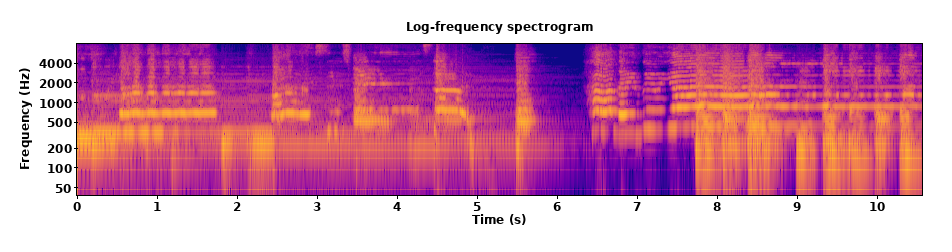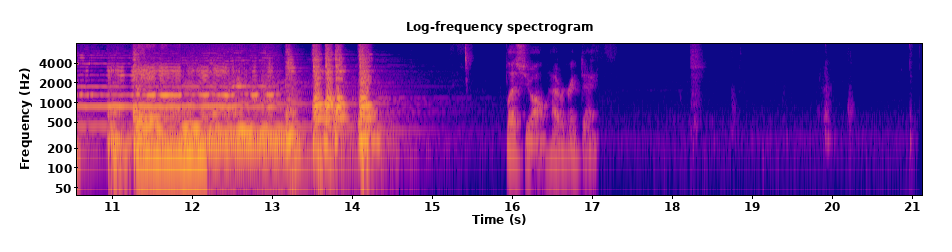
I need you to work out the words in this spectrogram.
Hallelujah, Christ is risen. Hallelujah. Bless you all. Have a great day.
